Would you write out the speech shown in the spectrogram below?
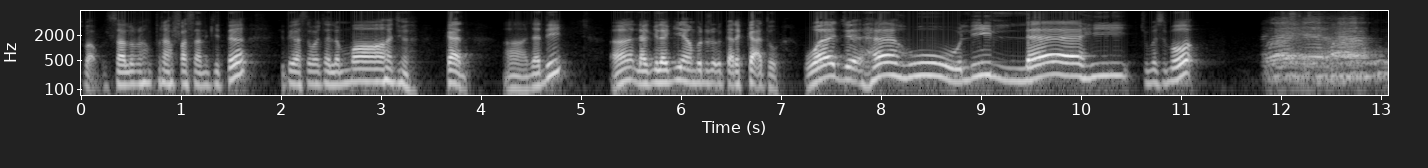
Sebab saluran pernafasan kita kita rasa macam lemah je, kan? Ha, jadi ha, lagi-lagi yang berduduk dekat-dekat tu. Wajhahu lillahi. Cuba sebut. Wajhahu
